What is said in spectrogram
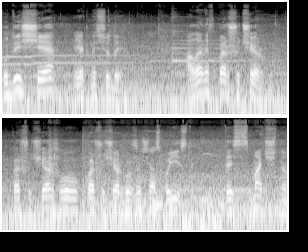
Куди ще, як не сюди. Але не в першу чергу. В першу чергу, в першу чергу вже час поїсти. Десь смачно,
